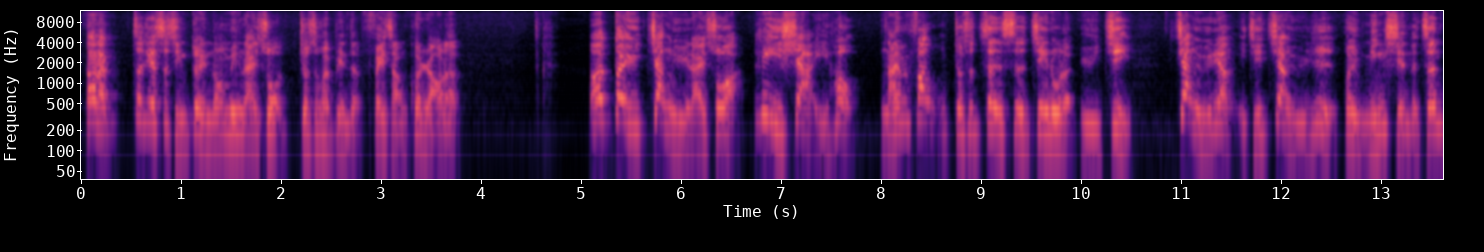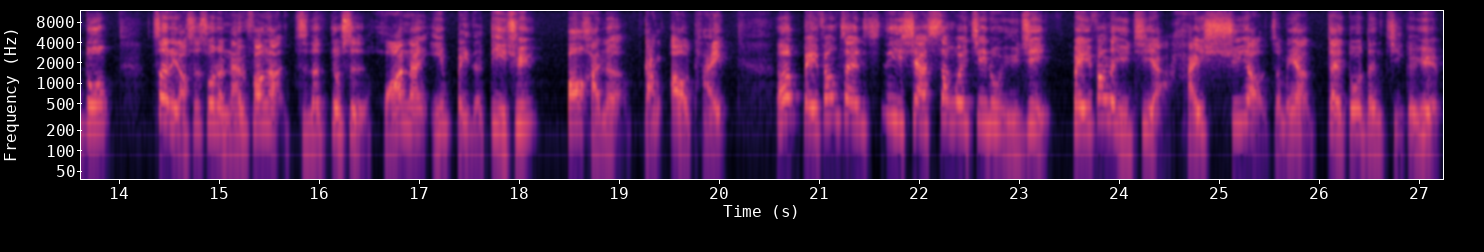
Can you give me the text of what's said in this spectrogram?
当然，这件事情对农民来说就是会变得非常困扰了。而对于降雨来说啊，立夏以后，南方就是正式进入了雨季。降雨量以及降雨日会明显的增多。这里老师说的南方啊，指的就是华南以北的地区，包含了港澳台。而北方在立夏尚未进入雨季，北方的雨季啊，还需要怎么样？再多等几个月。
